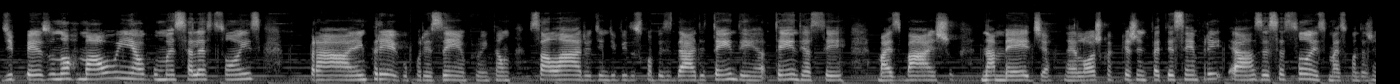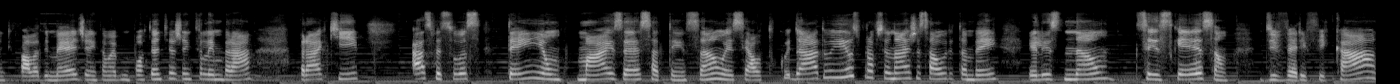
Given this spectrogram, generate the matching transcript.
de peso normal em algumas seleções para emprego, por exemplo. Então, salário de indivíduos com obesidade tende a, tende a ser mais baixo na média. Né? Lógico que a gente vai ter sempre as exceções, mas quando a gente fala de média, então é importante a gente lembrar para que as pessoas tenham mais essa atenção, esse autocuidado e os profissionais de saúde também, eles não se esqueçam de verificar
